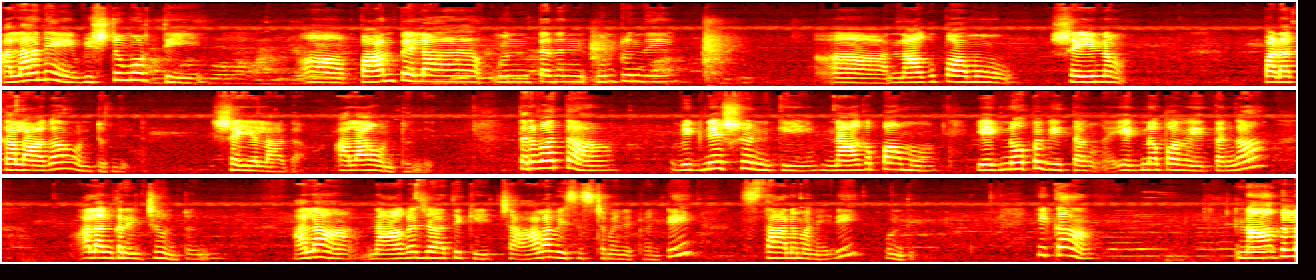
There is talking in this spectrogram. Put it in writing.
అలానే విష్ణుమూర్తి పాన్పు ఎలా ఉంటుంది ఉంటుంది? నాగుపాము శయనం పడకలాగా ఉంటుంది. శయ్యలాగా అలా ఉంటుంది. తర్వాత విఘ్నేశ్వరునికి నాగపాము యజ్ఞోపవీతం యజ్ఞోపవీతంగా అలంకరించి ఉంటుంది. అలా నాగజాతికి చాలా విశిష్టమైనటువంటి స్థానం అనేది ఉంది. ఇక నాగల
